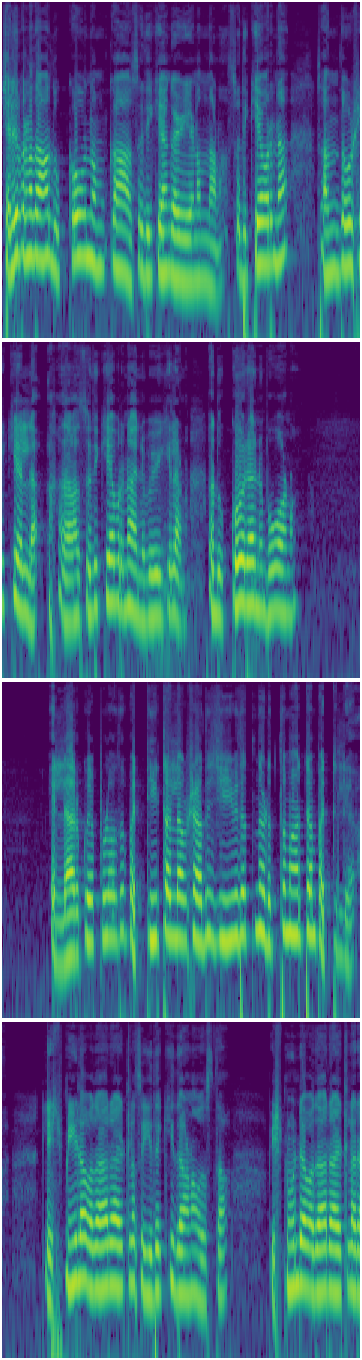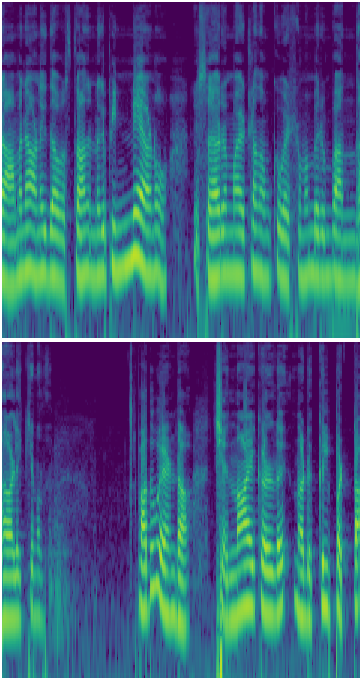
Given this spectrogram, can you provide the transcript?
ചിലർ പറഞ്ഞത് ആ ദുഃഖവും നമുക്ക് ആസ്വദിക്കാൻ കഴിയണം എന്നാണ്. ആസ്വദിക്കുക പറഞ്ഞാൽ സന്തോഷിക്കുകയല്ല. അത് ആസ്വദിക്കുക പറഞ്ഞാൽ അനുഭവിക്കലാണ്. ആ ദുഃഖം ഒരു അനുഭവമാണ്. എല്ലാവർക്കും എപ്പോഴും അത് പറ്റിയിട്ടല്ല. പക്ഷെ അത് ജീവിതത്തിൽ നിന്ന് എടുത്തു മാറ്റാൻ പറ്റില്ല. ലക്ഷ്മിയുടെ അവതാരമായിട്ടുള്ള സീതയ്ക്ക് ഇതാണ് അവസ്ഥ. വിഷ്ണുവിന്റെ അവതാരമായിട്ടുള്ള രാമനാണ് ഇത് അവസ്ഥ എന്നുണ്ടെങ്കിൽ പിന്നെയാണോ നിസ്സാരമായിട്ടുള്ള നമുക്ക് വിഷമം വരുമ്പോൾ അന്താളിക്കണത് അപ്പം അത് വേണ്ട. ചെന്നായ്ക്കളുടെ നടുക്കിൽപ്പെട്ട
